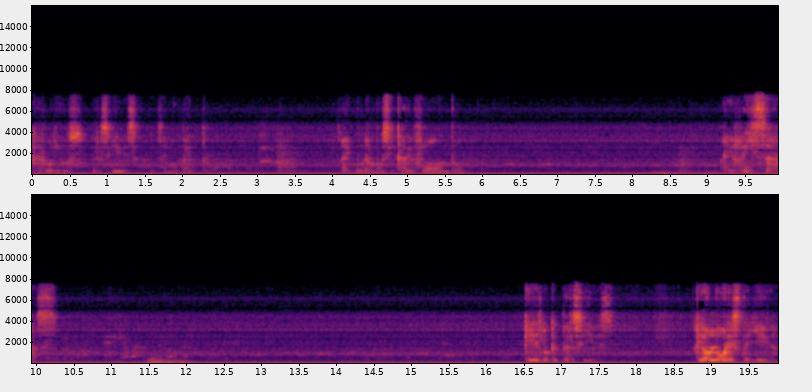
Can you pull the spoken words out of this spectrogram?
¿Qué ruidos percibes en ese momento? Hay una música de fondo, risas. ¿Qué es lo que percibes? ¿Qué olores te llegan?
